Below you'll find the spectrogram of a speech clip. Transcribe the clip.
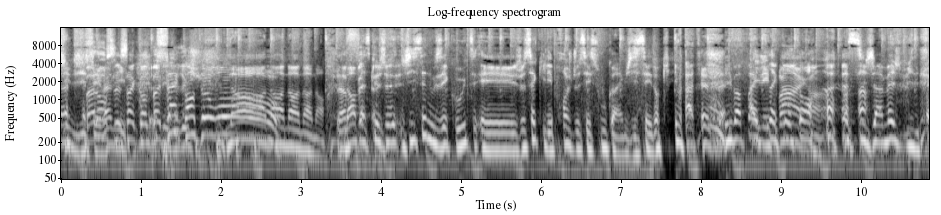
c'est JC, Balance ces vas-y. 50 balles, il est 50 riche. euros Non, non, non, non, non. La Non, parce que je, JC nous écoute et je sais qu'il est proche de ses sous quand même, JC. Donc il va, il va pas Ah, être très content si jamais je lui. Eh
